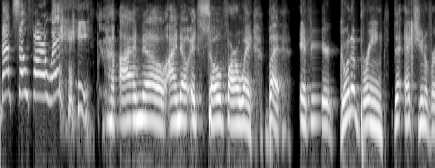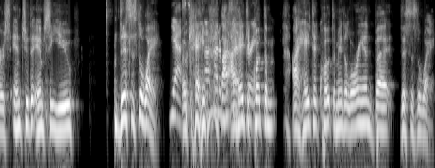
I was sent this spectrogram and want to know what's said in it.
That's so far away. I know. I know. It's so far away. But if you're going to bring the X universe into the MCU, this is the way. Yes. Okay. I, I, hate agree. to quote them. I hate to quote the Mandalorian, but this is the way.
